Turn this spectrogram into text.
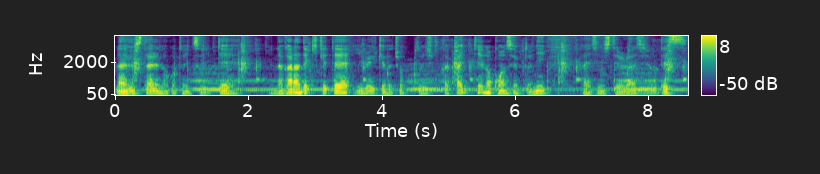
ライフスタイルのことについてながらで聞けてゆるいけどちょっと意識高いっていうのをコンセプトに配信してるラジオです、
